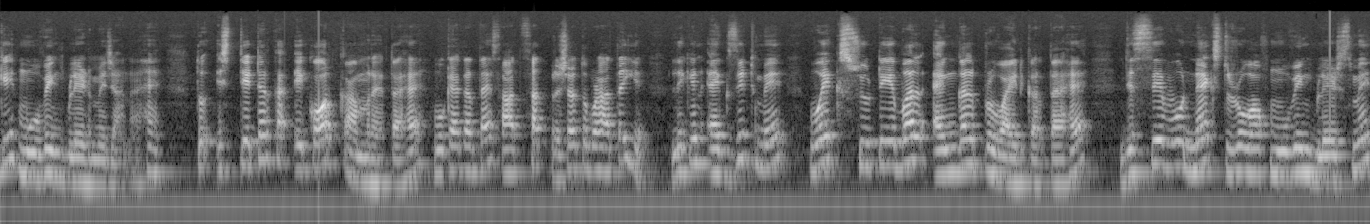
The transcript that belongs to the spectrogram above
के मूविंग ब्लेड में जाना है। तो स्टेटर का एक और काम रहता है, वो क्या करता है? साथ साथ प्रेशर तो बढ़ाता ही है, लेकिन एग्जिट में वो एक सुटेबल एंगल प्रोवाइड करता है, जिससे वो next row of moving blades में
